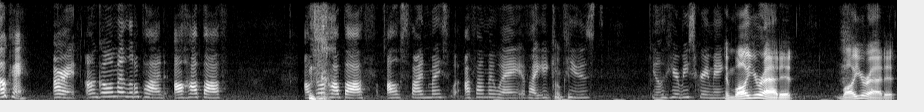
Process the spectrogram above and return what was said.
Okay. All right. I'll go in my little pod. I'll hop off. I'll go hop off. I'll find my I'll find my way. If I get confused, you'll hear me screaming. and while you're at it, while you're at it,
